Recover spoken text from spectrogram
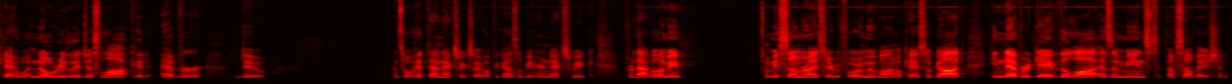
okay, what no religious law could ever do. And so we'll hit that next week. So I hope you guys will be here next week for that. But let me let me summarize here before we move on. Okay, so God, He never gave the law as a means of salvation.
